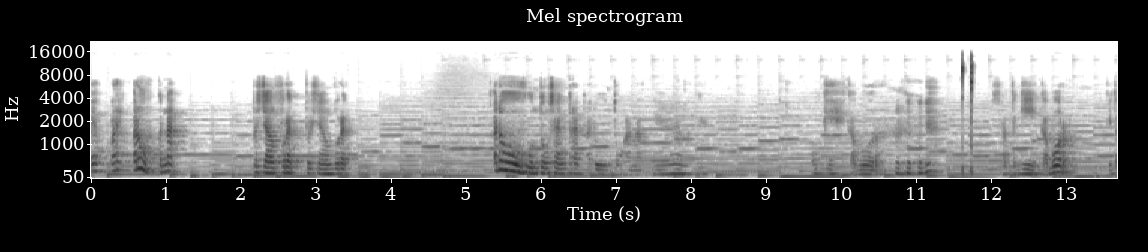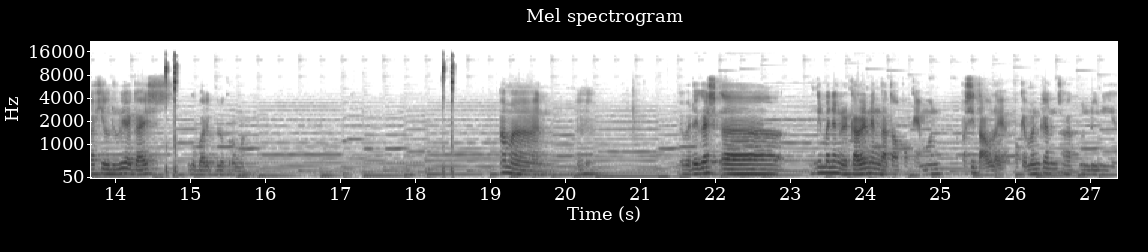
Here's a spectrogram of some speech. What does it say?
ayo mari aduh kena. Terus jangan furet terus jangan furet aduh untung sentret. Aduh untung anaknya Oke, kabur. Strategi kabur. Kita heal dulu ya guys. Gue balik dulu ke rumah. Aman. ya udah guys, uh, mungkin banyak dari kalian yang nggak tahu Pokemon. Pasti tahu lah ya. Pokemon kan sangat mendunia.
